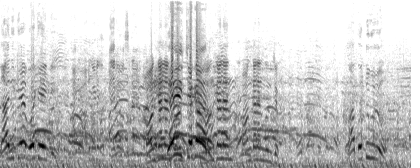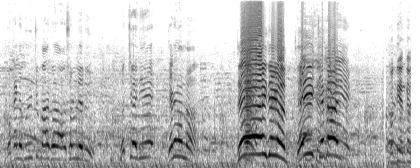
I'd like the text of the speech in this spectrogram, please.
దానికే ఓటేయండి. పవన్ కళ్యాణ్ జై జగన్! పవన్ కళ్యాణ్ పవన్ కళ్యాణ్ గురించి చెప్పు. మాకొద్దు గురు. ఒకళ్ళ గురించి మాకు అవసరం లేదు. వచ్చేది జగనన్న. జై జగన్! జై జగన్! కొద్దిగా వెనకాల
